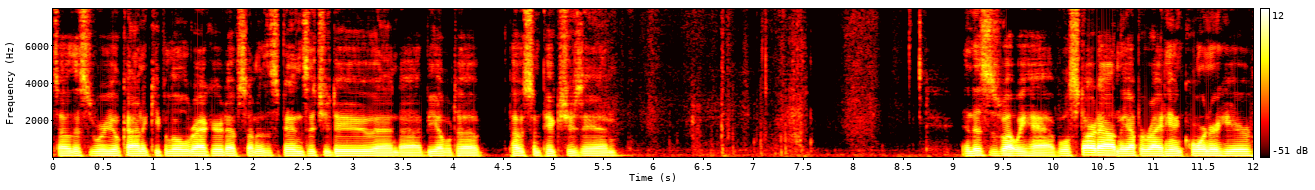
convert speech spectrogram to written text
So this is where you'll kind of keep a little record of some of the spins that you do and uh, be able to post some pictures in And this is what we have. We'll start out in the upper right hand corner here.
